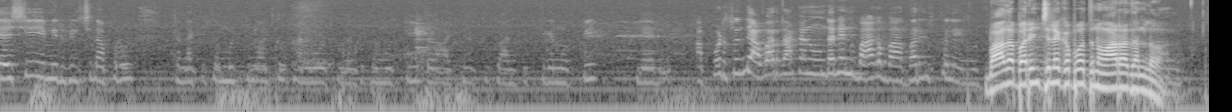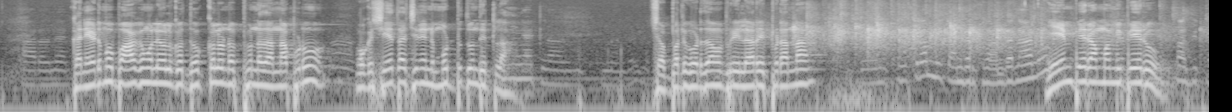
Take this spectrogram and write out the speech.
చేసి మీరు పిలిచినప్పుడు ఇట్లా నాకు ఇట్లా ముట్టినట్టు కను ఇట్లా ముట్టి ఇట్లా ఆకినట్టు ఇట్లా అనిపిస్తే నొప్పి లేదు. అప్పుడు సుంది అవరి దాకా ఉండ నేను బాగా బా భరిస్తలేను బాధ భరించలేకపోతున్నావు ఆరాధనలో. ఆరాధన. కానీ ఎడమ భాగంలో ఒక దొక్కలో నొప్పి ఉన్నది అన్నప్పుడు ఒక చేత వచ్చి నేను ముట్టుతుంది ఇట్లా. చప్పట్లు కొడదామా ప్రియులారా ఇప్పుడన్నా? మీకు వందనాలు. ఏం పేరమ్మా మీ పేరు? Tabitha.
